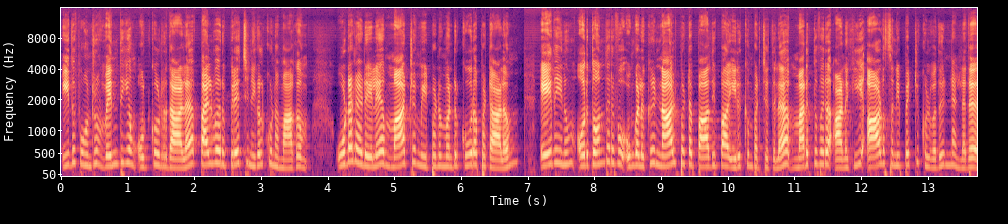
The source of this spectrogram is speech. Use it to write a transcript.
இது போன்று வெந்தயம் உட்கொள்றதால பல்வேறு பிரச்சனைகள் குணமாகும். உடல் எடையில மாற்றம் ஏற்படும் என்று கூறப்பட்டாலும் ஏதேனும் ஒரு தொந்தரவு உங்களுக்கு நாள்பட்ட பாதிப்பா இருக்கும் பட்சத்தில் மருத்துவரை அணுகி ஆலோசனை பெற்றுக்கொள்வது நல்லது.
